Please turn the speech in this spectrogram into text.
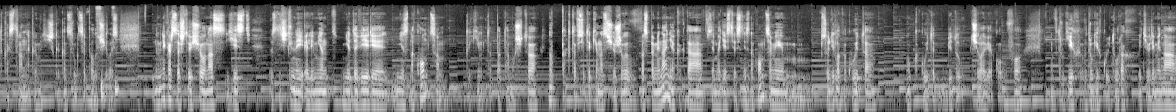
Такая странная грамматическая конструкция получилась. Но мне кажется, что еще у нас есть значительный элемент недоверия незнакомцам, каким-то, потому что, ну, как-то все-таки у нас еще живы воспоминания, когда взаимодействие с незнакомцами судило какую-то ну, какую-то беду человеку в, в, других, в других культурах. Эти времена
